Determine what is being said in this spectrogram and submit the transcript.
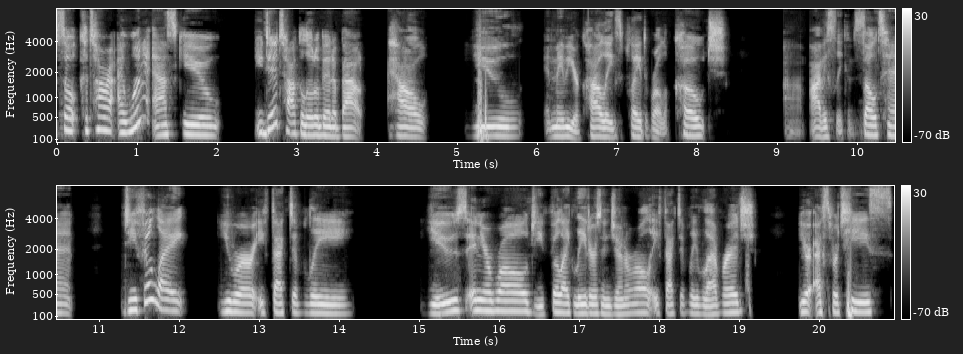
So katara i want to ask you you did talk a little bit about how you and maybe your colleagues played the role of coach um, obviously consultant. Do you feel like you were effectively used in your role? Do you feel like leaders in general effectively leverage your expertise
